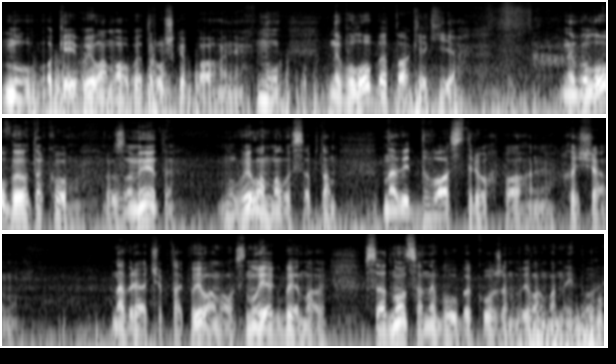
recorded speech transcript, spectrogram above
Ну, окей, виламав би трошки пагані. Ну, не було би так, як є. Не було би отакого, розумієте? Ну, виламалося б там навіть два з трьох паганів. Хоча, ну, навряд чи б так виламалося. Ну, якби навіть. Все одно це не був би кожен виламаний пагін.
